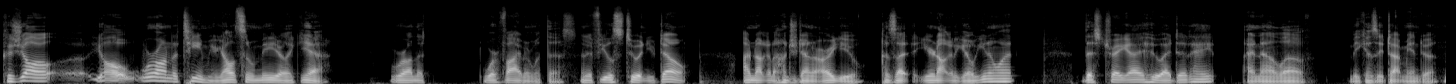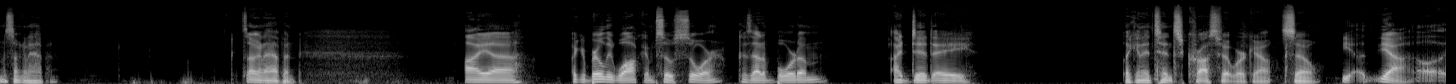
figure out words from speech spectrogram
because y'all uh, y'all we're on a team here. Y'all listen to me. You're like, yeah, we're on the we're vibing with this. And if you listen to it and you don't, I'm not going to hunt you down and argue because you're not going to go. You know what? This Trey guy who I did hate, I now love because he taught me into it. It's not going to happen. It's not going to happen. I uh I could barely walk. I'm so sore because out of boredom, I did a like an intense CrossFit workout. So yeah, yeah, all,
